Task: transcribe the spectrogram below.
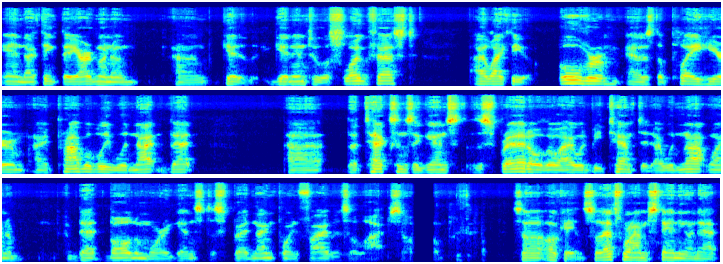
And I think they are going to um, get get into a slugfest. I like the over as the play here. I probably would not bet uh, the Texans against the spread, although I would be tempted. I would not want to bet Baltimore against the spread. 9.5 is a lot. So, so okay, so that's where I'm standing on that.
